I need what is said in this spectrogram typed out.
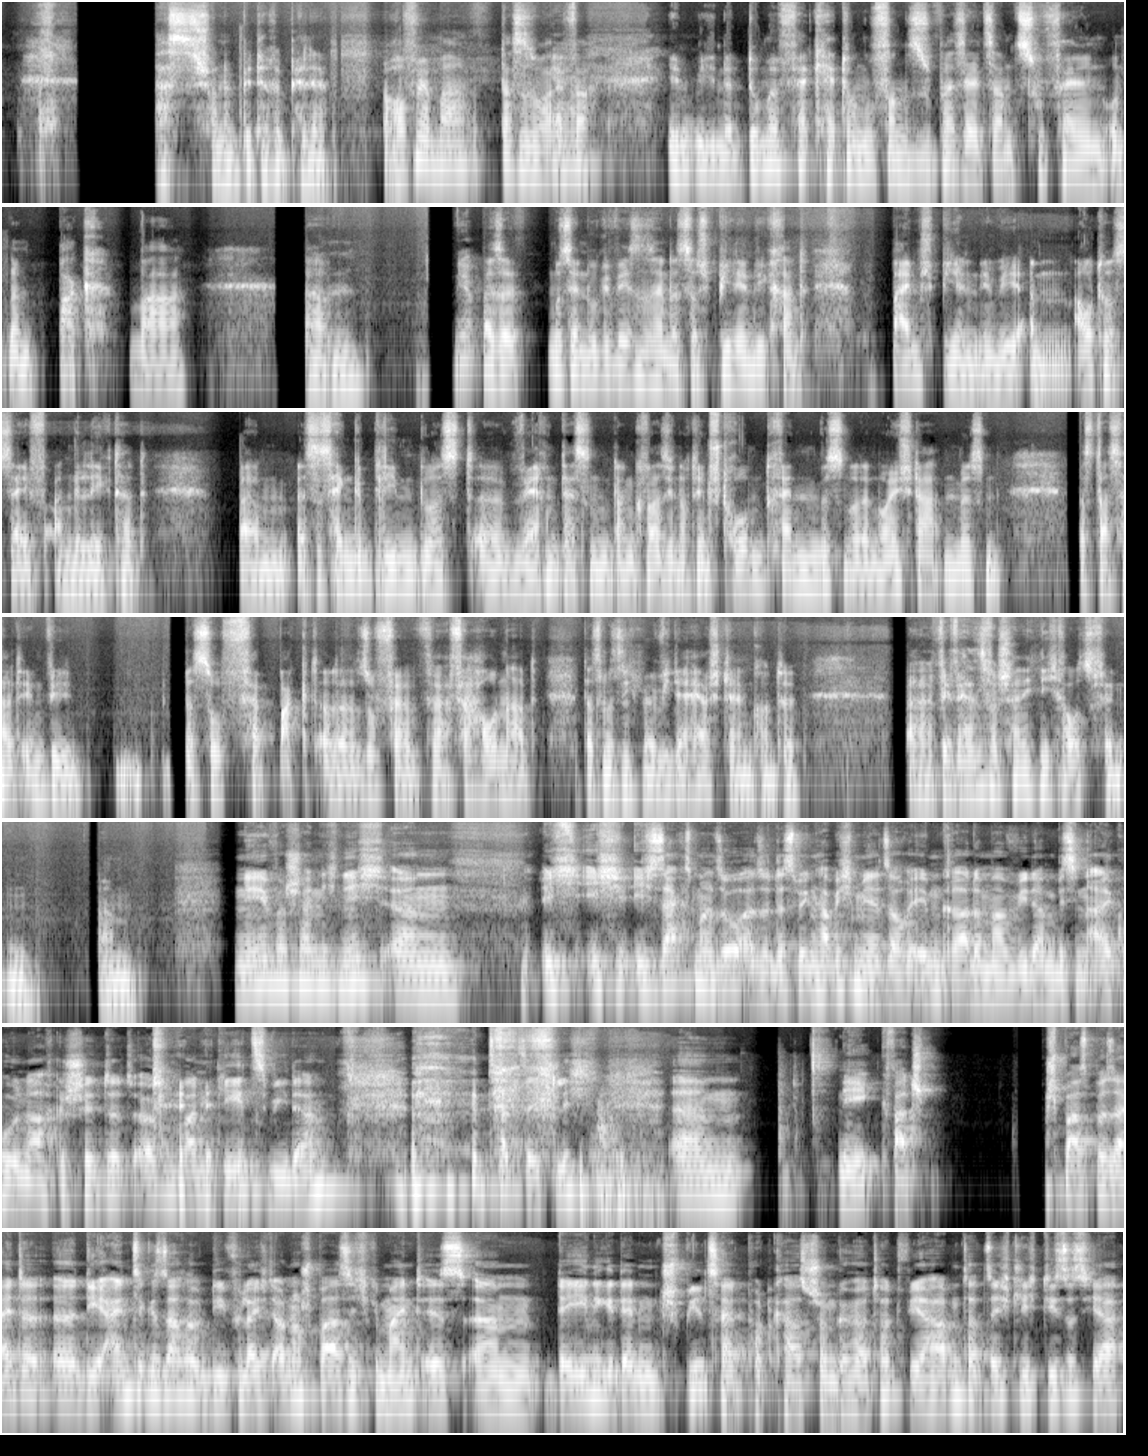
Das ist schon eine bittere Pille. Hoffen wir mal, dass es auch Ja. einfach irgendwie eine dumme Verkettung von super seltsamen Zufällen und einem Bug war. Ähm, Ja. Also muss ja nur gewesen sein, dass das Spiel irgendwie gerade beim Spielen irgendwie ein Autosave angelegt hat. Ähm, es ist hängen geblieben, du hast äh, währenddessen dann quasi noch den Strom trennen müssen oder neu starten müssen, dass das halt irgendwie das so verbuggt oder so ver, ver, verhauen hat, dass man es nicht mehr wiederherstellen konnte. Äh, wir werden es wahrscheinlich nicht rausfinden. Ähm, Nee, wahrscheinlich nicht. Ähm, ich, ich, ich sag's mal so, also deswegen habe ich mir jetzt auch eben gerade mal wieder ein bisschen Alkohol nachgeschüttet. Irgendwann geht's wieder. Tatsächlich. Ähm, nee, Quatsch. Spaß beiseite. Äh, die einzige Sache, die vielleicht auch noch spaßig gemeint ist, ähm, derjenige, der den Spielzeit-Podcast schon gehört hat, wir haben tatsächlich dieses Jahr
